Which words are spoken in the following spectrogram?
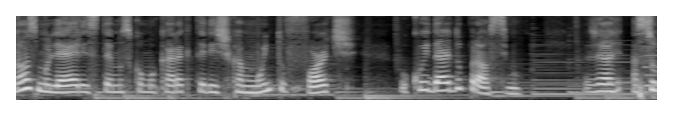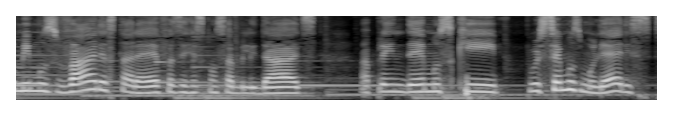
Nós mulheres temos como característica muito forte o cuidar do próximo. Já assumimos várias tarefas e responsabilidades, aprendemos que, por sermos mulheres,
